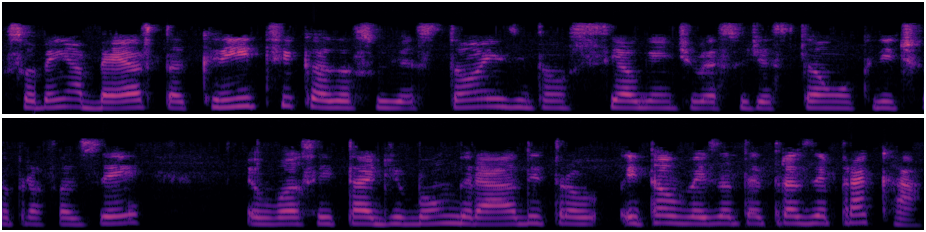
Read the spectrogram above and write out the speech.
sou bem aberta a críticas, a sugestões. Então, se alguém tiver sugestão ou crítica para fazer, eu vou aceitar de bom grado e, e talvez até trazer para cá.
